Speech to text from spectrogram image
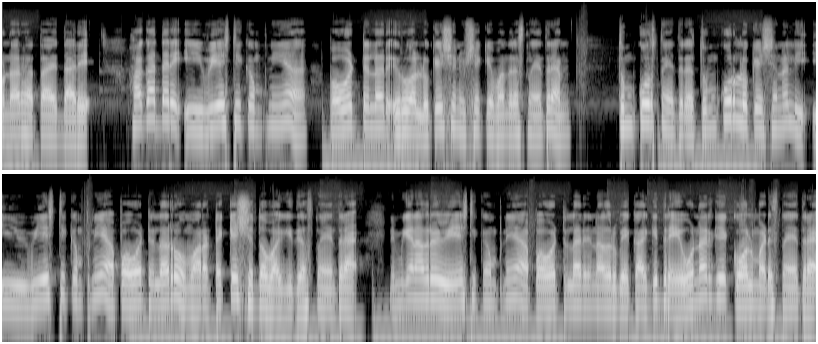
ಓನರ್ ಹೇಳ್ತಾ ಇದ್ದಾರೆ. ಹಾಗಾದರೆ ಈ ವಿ ಎಸ್ ಟಿ ಕಂಪ್ನಿಯ ಪವರ್ ಟಿಲ್ಲರ್ ಇರುವ ಲೊಕೇಶನ್ ವಿಷಯಕ್ಕೆ ಬಂದರೆ ಸ್ನೇಹಿತರೆ, ತುಮಕೂರು ಸ್ನೇಹಿತರೆ, ತುಮಕೂರು ಲೊಕೇಶನಲ್ಲಿ ಈ ವಿ ಎಸ್ ಟಿ ಕಂಪ್ನಿಯ ಪವರ್ ಟಿಲ್ಲರು ಮಾರಾಟಕ್ಕೆ ಸಿದ್ಧವಾಗಿದೆ ಸ್ನೇಹಿತರೆ. ನಿಮಗೇನಾದರೂ ವಿ ಎಸ್ ಟಿ ಕಂಪ್ನಿಯ ಪವರ್ ಟಿಲ್ಲರ್ ಏನಾದರೂ ಬೇಕಾಗಿದ್ದರೆ ಓನರ್ಗೆ ಕಾಲ್ ಮಾಡಿ ಸ್ನೇಹಿತರೆ.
